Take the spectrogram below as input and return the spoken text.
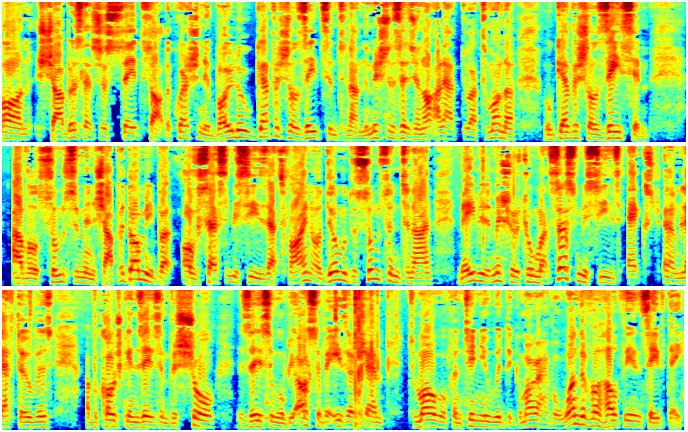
on Shabbos. Let's just say, start the question. The Mishnah says you're not allowed to do atmana or gefeshel zeitzim. Avol sumsum in shapadomi, but of sesame seeds that's fine. Or dilma to sumsum tanan. Maybe the Mishnah is talking about sesame seeds, extra, um, leftovers. Avakolshkin zeitzim for sure. Zeitzim will be asa. But Hashem. Tomorrow we'll continue with the Gemara. Have a wonderful, healthy, and safe day.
